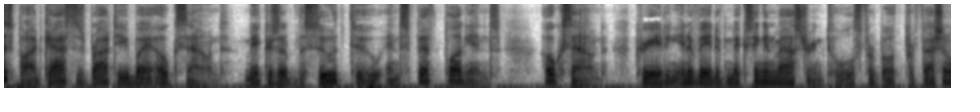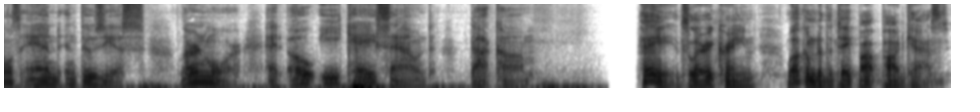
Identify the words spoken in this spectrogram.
This podcast is brought to you by oeksound, makers of the Soothe 2 and Spiff plugins. oeksound, creating innovative mixing and mastering tools for both professionals and enthusiasts. Learn more at oeksound.com. Hey, it's Larry Crane. Welcome to the Tape Op Podcast.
